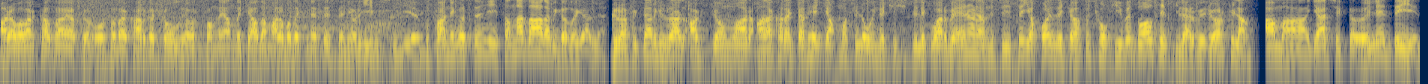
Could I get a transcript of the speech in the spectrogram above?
arabalar kaza yapıyor, ortada kargaşa oluyor, sonra yanındaki adam arabadakine sesleniyor iyi misin diye. Bu sahne gösterince insanlar daha da bir gaza geldi. Grafikler güzel, aksiyon var, ana karakter hack yapmasıyla oyunda çeşitlilik var ve en önemlisi ise yapay zekası çok iyi ve doğal tepkiler veriyor filan. Ama gerçekte öyle değil.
